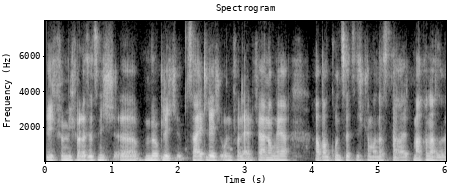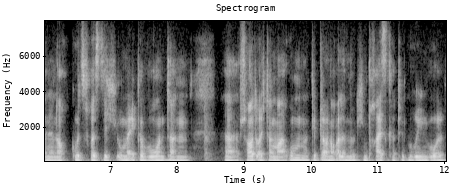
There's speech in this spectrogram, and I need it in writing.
ich, für mich war das jetzt nicht äh, möglich zeitlich und von der Entfernung her. Aber grundsätzlich kann man das da halt machen. Also wenn ihr noch kurzfristig um die Ecke wohnt, dann äh, schaut euch da mal rum. Es gibt auch noch alle möglichen Preiskategorien wohl.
